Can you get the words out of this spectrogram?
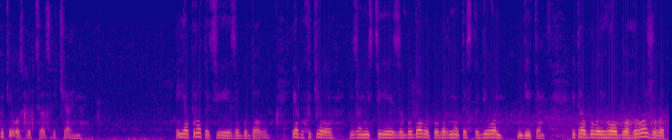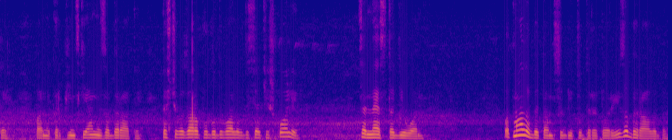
Хотілося б це, звичайно. І я проти цієї забудови. Я би хотіла замість цієї забудови повернути стадіон дітям. І треба було його облагорожувати, пане Карпінський, а не забирати. Те, що ви зараз побудували в 10-й школі, це не стадіон. От мали би там собі ту територію і забирали би.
